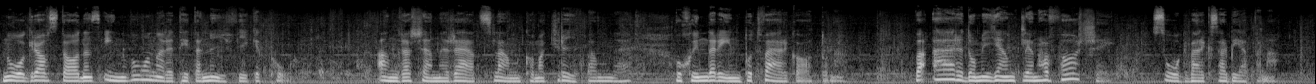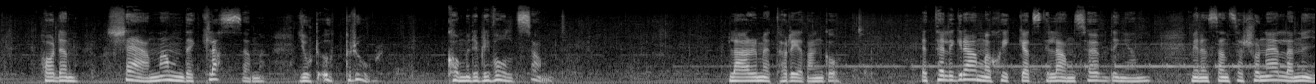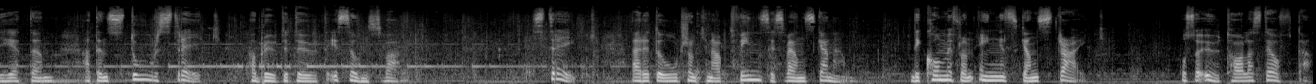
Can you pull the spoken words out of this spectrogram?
Några av stadens invånare tittar nyfiket på. Andra känner rädslan komma krypande och skyndar in på tvärgatorna. Vad är det de egentligen har för sig, sågverksarbetarna? Har den tjänande klassen gjort uppror? Kommer det bli våldsamt? Larmet har redan gått. Ett telegram har skickats till landshövdingen med den sensationella nyheten att en stor strejk har brutit ut i Sundsvall. Strejk är ett ord som knappt finns i svenskan än. Det kommer från engelskan strike och så uttalas det ofta.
